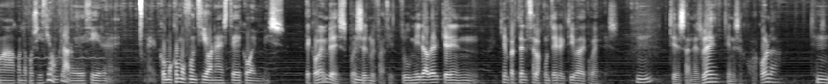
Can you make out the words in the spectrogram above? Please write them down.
unha contraposición, claro, é dicir, eh, como como funciona este Coembes. Ecoembes, pues Mm. es muy fácil. Tú mira a ver quién, quién pertenece a la junta directiva de Ecoembes. Mm. Tienes a Nestlé, tienes a Coca-Cola, Mm.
